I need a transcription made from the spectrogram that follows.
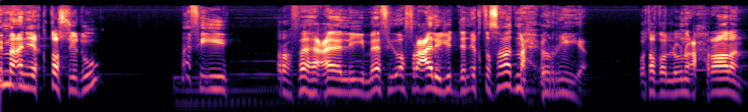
إما أن يقتصدوا ما في رفاه عالي ما في وفر عالي جدا اقتصاد مع حرية وتظلون أحرارا.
